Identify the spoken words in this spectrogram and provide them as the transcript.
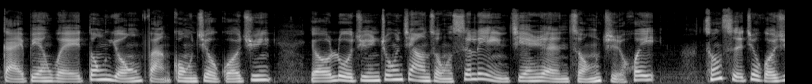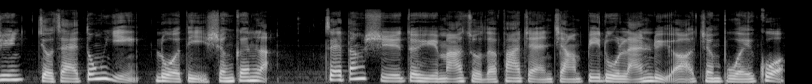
改编为东涌反共救国军，由陆军中将总司令兼任总指挥。从此，救国军就在东引落地生根了。在当时，对于马祖的发展讲筚路蓝缕啊，真不为过。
